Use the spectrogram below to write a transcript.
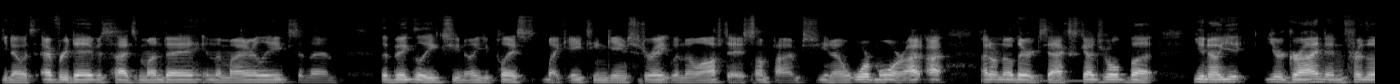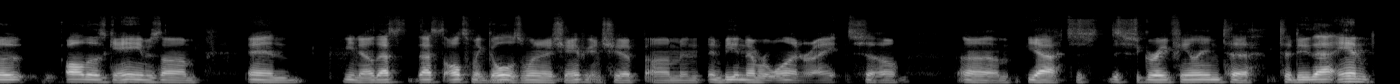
You know, it's every day besides Monday in the minor leagues, and then the big leagues. You know, you play like 18 games straight with no off days sometimes. You know, or more. I I, I don't know their exact schedule, but you know, you you're grinding for the all those games. Um, and you know that's that's the ultimate goal is winning a championship um, and, and being number one right? So um, yeah it's just this is a great feeling to to do that. And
